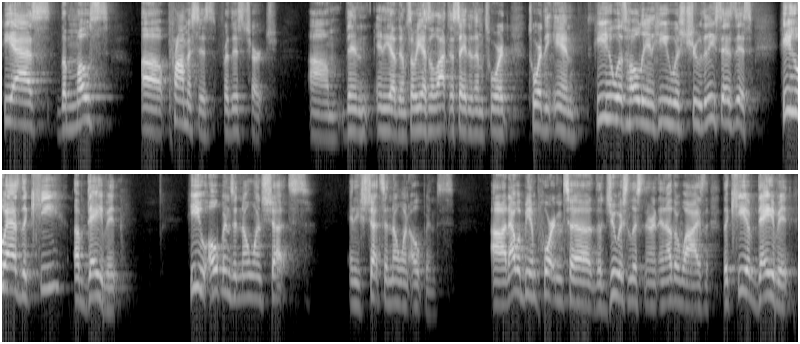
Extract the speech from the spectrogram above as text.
he has the most uh, promises for this church um, than any of them. So he has a lot to say to them toward, toward the end. He who was holy and he who was true. Then he says this He who has the key of David he who opens and no one shuts, and he shuts and no one opens. Uh, that would be important to the Jewish listener and, otherwise. The key of David.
